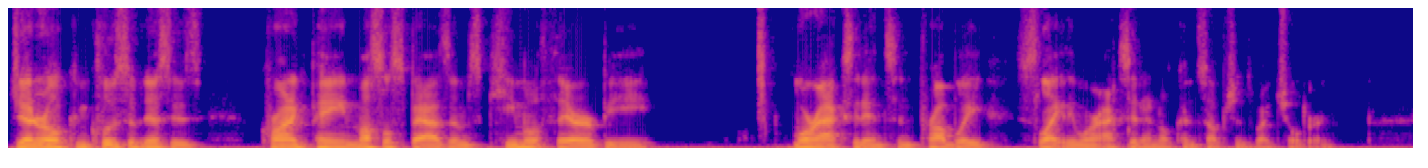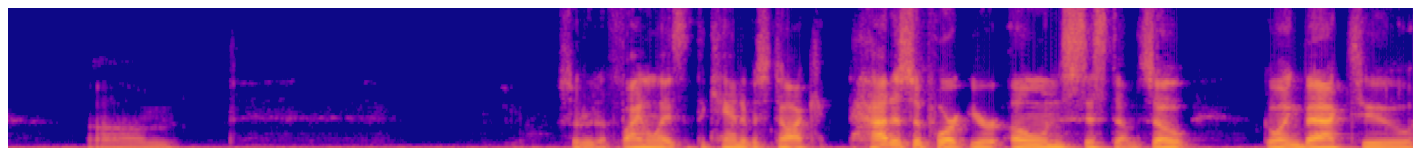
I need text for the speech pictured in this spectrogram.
general conclusiveness is chronic pain, muscle spasms, chemotherapy, more accidents, and probably slightly more accidental consumptions by children. Um, sort of to finalize the cannabis talk, how to support your own system. So, going back to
